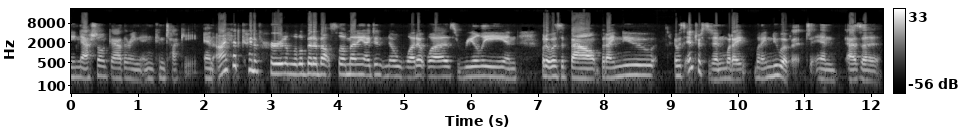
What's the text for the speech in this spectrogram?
a national gathering in Kentucky. And I had kind of heard a little bit about Slow Money. I didn't know what it was really and what it was about, but I knew I was interested in what I what I knew of it. And as a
